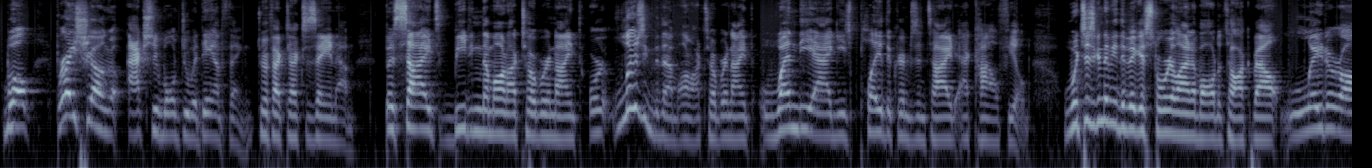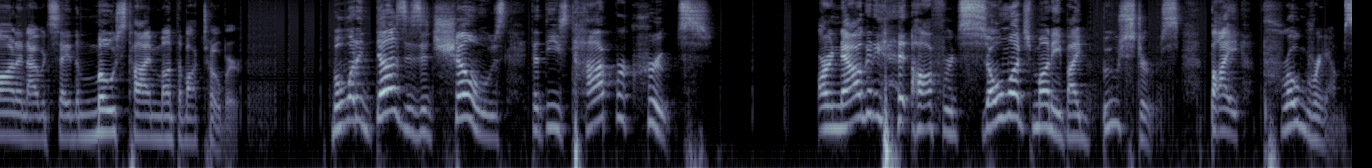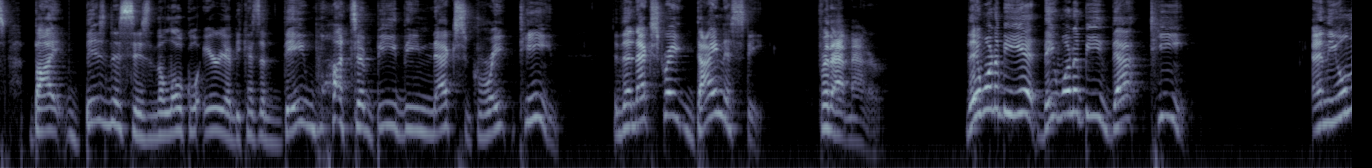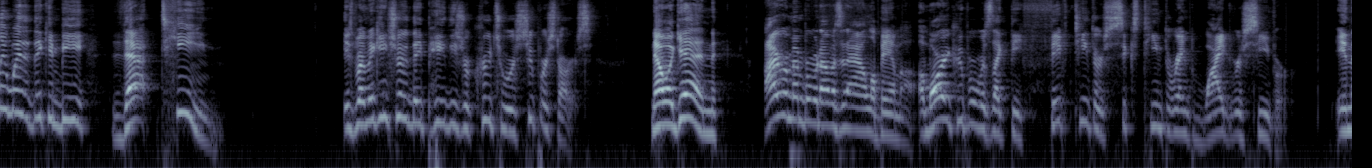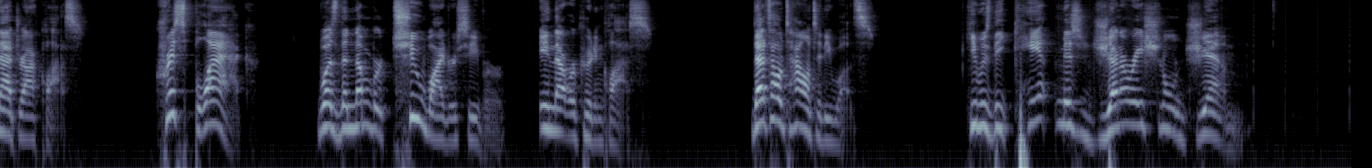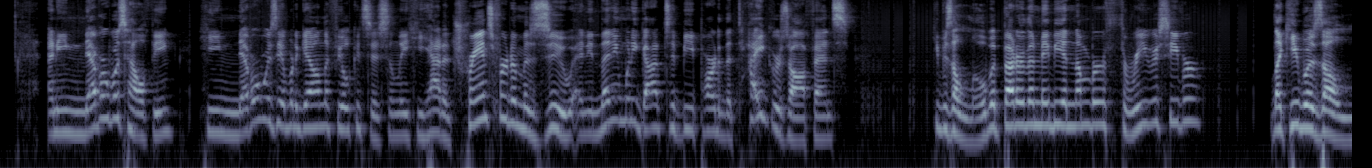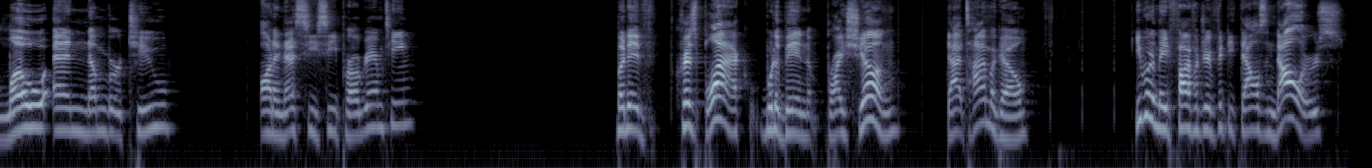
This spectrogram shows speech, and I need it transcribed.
Well, Bryce Young actually won't do a damn thing to affect Texas A&M besides beating them on October 9th or losing to them on October 9th when the Aggies play the Crimson Tide at Kyle Field, which is going to be the biggest storyline of all to talk about later on and I would say the most time month of October. But what it does is it shows that these top recruits are now going to get offered so much money by boosters, by programs, by businesses in the local area because if they want to be the next great team, the next great dynasty for that matter. They want to be it. They want to be that team. And the only way that they can be that team is by making sure that they pay these recruits who are superstars. Now, again, I remember when I was in Alabama, Amari Cooper was like the 15th or 16th ranked wide receiver in that draft class. Chris Black was the number two wide receiver in that recruiting class. That's how talented he was. He was the can't miss generational gem and he never was healthy. He never was able to get on the field consistently. He had a transfer to Mizzou, and then when he got to be part of the Tigers offense, he was a little bit better than maybe a number three receiver. Like he was a low end number two on an SEC program team. But if Chris Black would have been Bryce Young that time ago, he would have made $550,000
